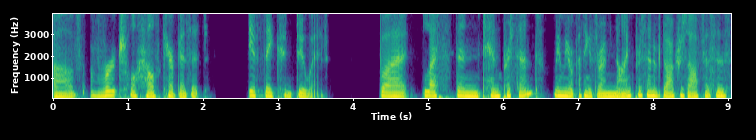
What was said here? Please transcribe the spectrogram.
of virtual healthcare visit if they could do it. But less than 10%, maybe I think it's around 9% of doctors' offices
